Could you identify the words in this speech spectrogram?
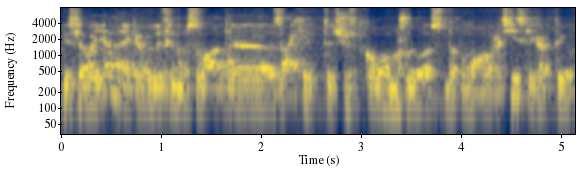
післявоєнне, яке буде фінансувати е, захід, частково можливо з допомогою російських активів,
